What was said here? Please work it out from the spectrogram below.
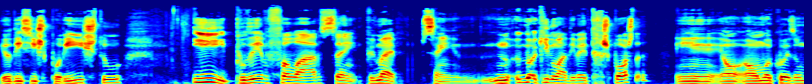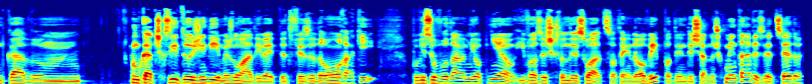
eu disse isto por isto, e poder falar sem, primeiro, sem, aqui não há direito de resposta, é, é uma coisa um bocado. Hum, um bocado esquisito hoje em dia, mas não há direito de defesa da honra aqui. Por isso eu vou dar a minha opinião e vocês que estão desse lado só têm de ouvir, podem deixar nos comentários, etc.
